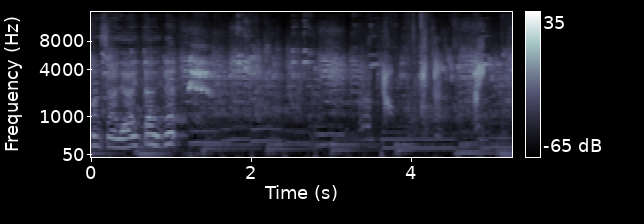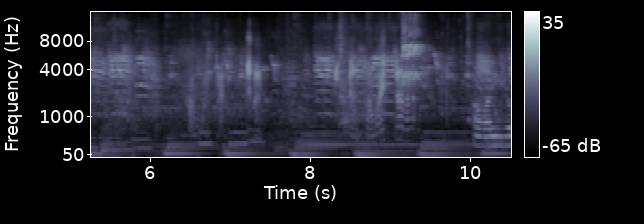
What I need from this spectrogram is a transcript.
山ちゃんで会いたいね。わいいよ。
